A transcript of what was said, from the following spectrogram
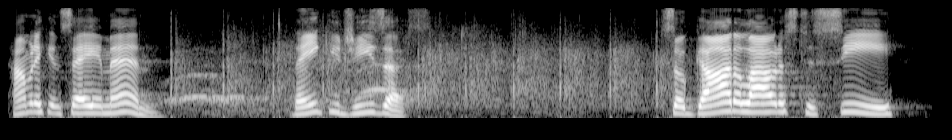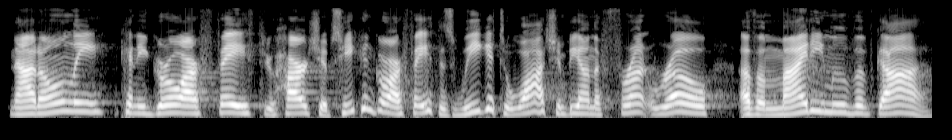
How many can say amen? Thank you, Jesus. So God allowed us to see not only can He grow our faith through hardships, He can grow our faith as we get to watch and be on the front row of a mighty move of God.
